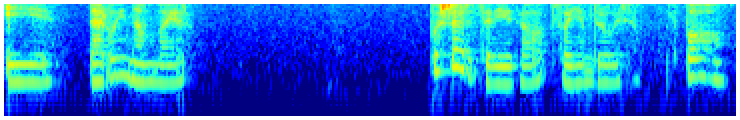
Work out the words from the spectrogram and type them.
і даруй нам мир. Пошир це відео своїм друзям з Богом!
